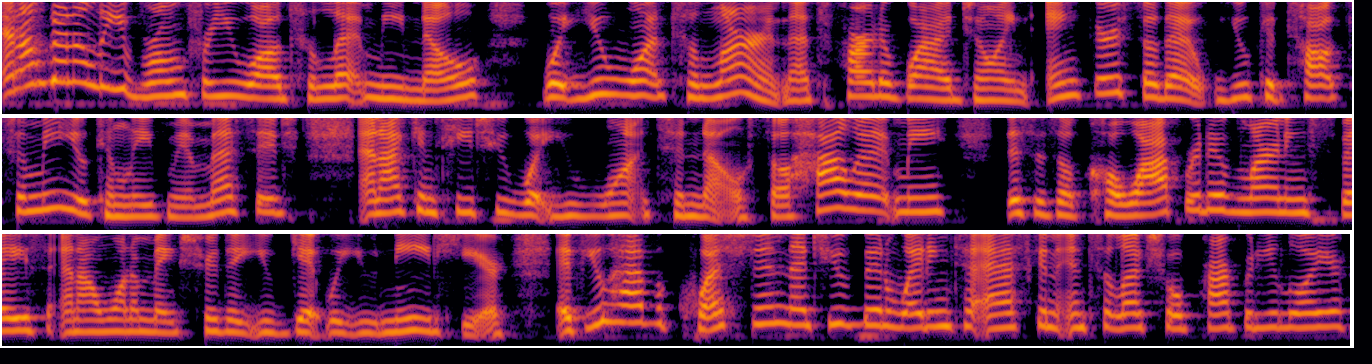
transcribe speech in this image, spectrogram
And I'm going to leave room for you all to let me know what you want to learn. That's part of why I joined Anchor so that you could talk to me. You can leave me a message and I can teach you what you want to know. So holla at me. This is a cooperative learning space and I want to make sure that you get what you need here. If you have a question that you've been waiting to ask an intellectual property lawyer,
